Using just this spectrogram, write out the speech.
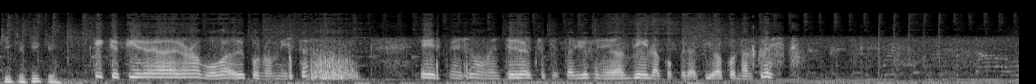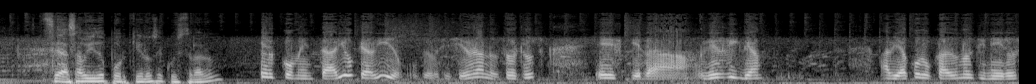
Quique Quique? Y que quiere era un abogado economista. Este, en ese momento era el secretario general de la cooperativa Conalcrédito. ¿Se ha sabido por qué lo secuestraron? El comentario que ha habido, que nos hicieron a nosotros, es que la guerrilla había colocado unos dineros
